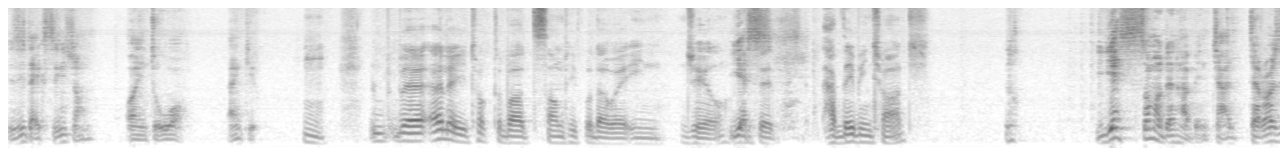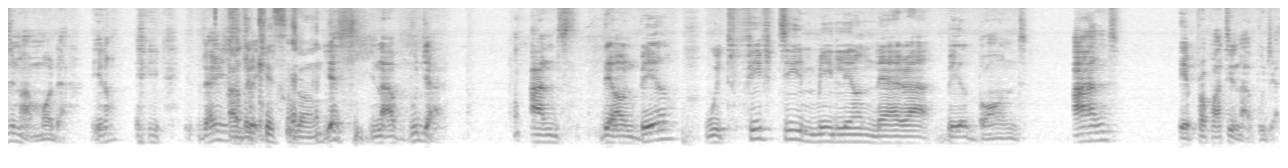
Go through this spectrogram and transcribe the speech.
is it extinction or into war? Thank you. But earlier you talked about some people that were in jail. Yes. It- have they been charged? Look, Yes, some of them have been charged terrorism and murder. You know, very Are the cases on? Yes, in Abuja, and they're on bail with 50 million naira bail bond and a property in Abuja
